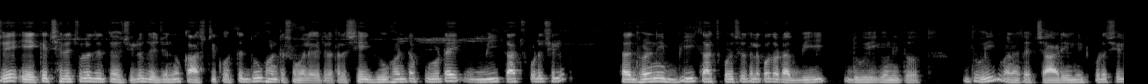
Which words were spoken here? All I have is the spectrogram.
যে এ কে ছেড়ে চলে যেতে হয়েছিল, যে জন্য কাজটি করতে দু ঘণ্টা সময় লেগেছিল। তাহলে সেই দু ঘণ্টা পুরোটাই বি কাজ করেছিল। তাহলে ধরে নিই বি কাজ করেছিল, তাহলে কতটা? বি দুই গণিত দুই মানে হচ্ছে চার ইউনিট করেছিল।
